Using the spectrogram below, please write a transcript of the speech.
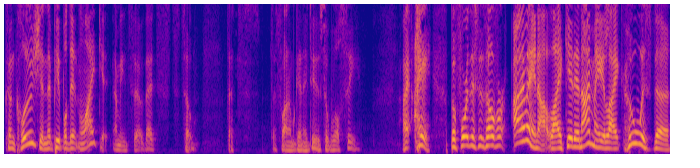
conclusion that people didn't like it. I mean, so that's, so that's, that's what I'm going to do. So we'll see. I, I, before this is over, I may not like it and I may like, who was the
